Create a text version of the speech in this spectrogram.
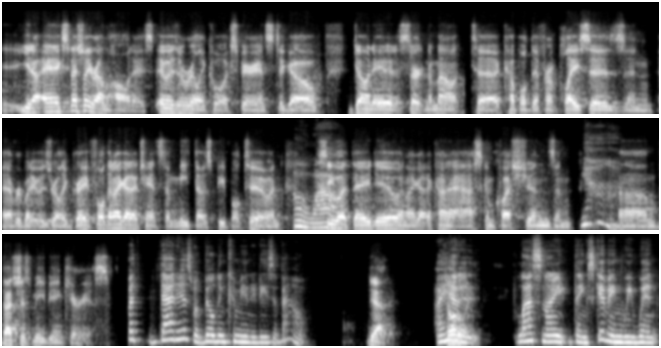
you know, especially around the holidays. It was a really cool experience to go donate a certain amount to a couple different places and everybody was really grateful. Then I got a chance to meet those people too and oh, wow. see what they do. And I got to kind of ask them questions. And yeah, um, that's just me being curious. But that is what building community is about. Yeah. I totally. had a last night, Thanksgiving, we went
